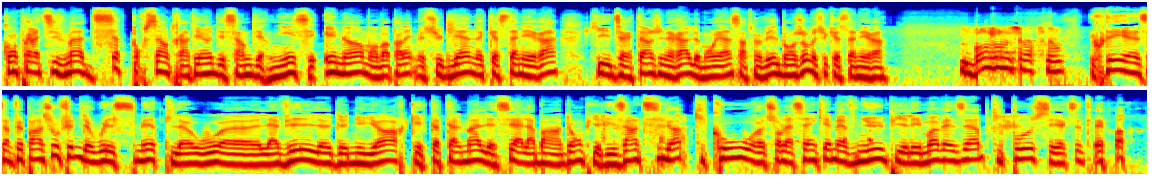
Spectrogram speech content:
comparativement à 17% au 31 décembre dernier. C'est énorme. On va parler avec M. Glenn Castanera, qui est directeur général de Montréal Centre-Ville. Bonjour, M. Castanera. Bonjour, M. Martineau. Écoutez, euh, ça me fait penser au film de Will Smith, là, où euh, la ville de New York est totalement laissée à l'abandon, puis il y a des antilopes qui courent sur la 5e avenue, puis il y a les mauvaises herbes qui poussent, et etc.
